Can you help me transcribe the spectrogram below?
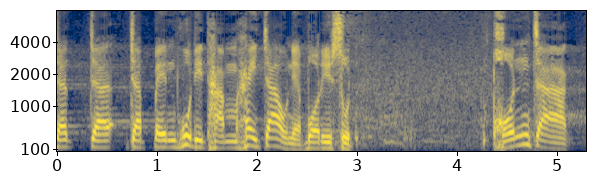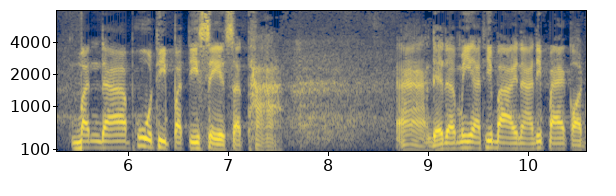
จะจะจะเป็นผู้ที่ทำให้เจ้าเนี่ยบริสุทธิ์พ้นจากบรรดาผู้ที่ปฏิเสธศรัทธาอ่าเดี๋ยวจะมีอธิบายนะที่แปลก่อน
